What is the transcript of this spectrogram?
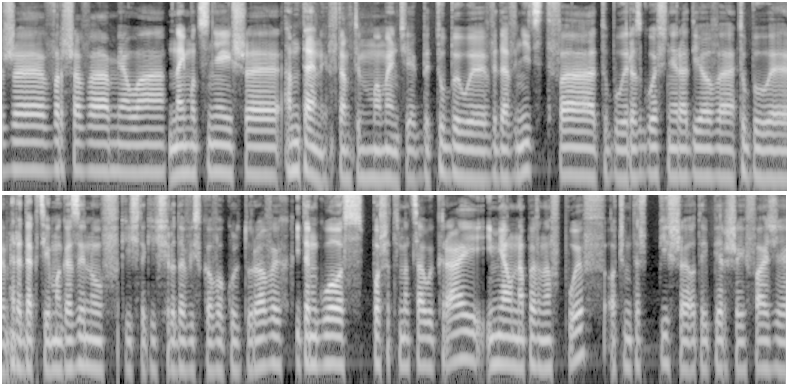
że Warszawa miała najmocniejsze anteny w tamtym momencie. Jakby tu były wydawnictwa, tu były rozgłośnie radiowe, tu były redakcje magazynów, jakichś takich środowiskowo-kulturowych i ten głos poszedł na cały kraj i miał na pewno wpływ, o czym też piszę o tej pierwszej fazie,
